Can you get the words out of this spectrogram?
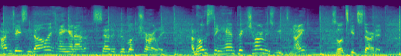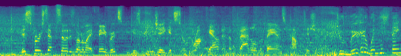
I'm Jason Dolley, hanging out at the set of Good Luck Charlie. I'm hosting Handpicked Charlie's Week tonight, so let's get started. This first episode is one of my favorites because PJ gets to rock out in a Battle of the Bands competition. Dude, we're gonna win this thing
